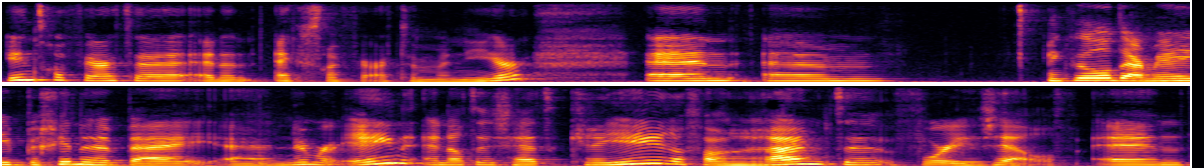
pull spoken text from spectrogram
introverte en een extraverte manier. En um, ik wil daarmee beginnen bij nummer 1 en dat is het creëren van ruimte voor jezelf. En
